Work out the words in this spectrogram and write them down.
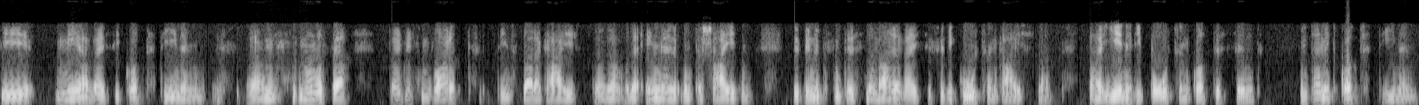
sie mehr, weil sie Gott dienen. Es, ähm, man muss ja bei diesem Wort dienstbarer Geist oder, oder Engel unterscheiden. Wir benutzen das normalerweise für die guten Geister, äh, jene, die Boten Gottes sind und damit Gott dienen.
